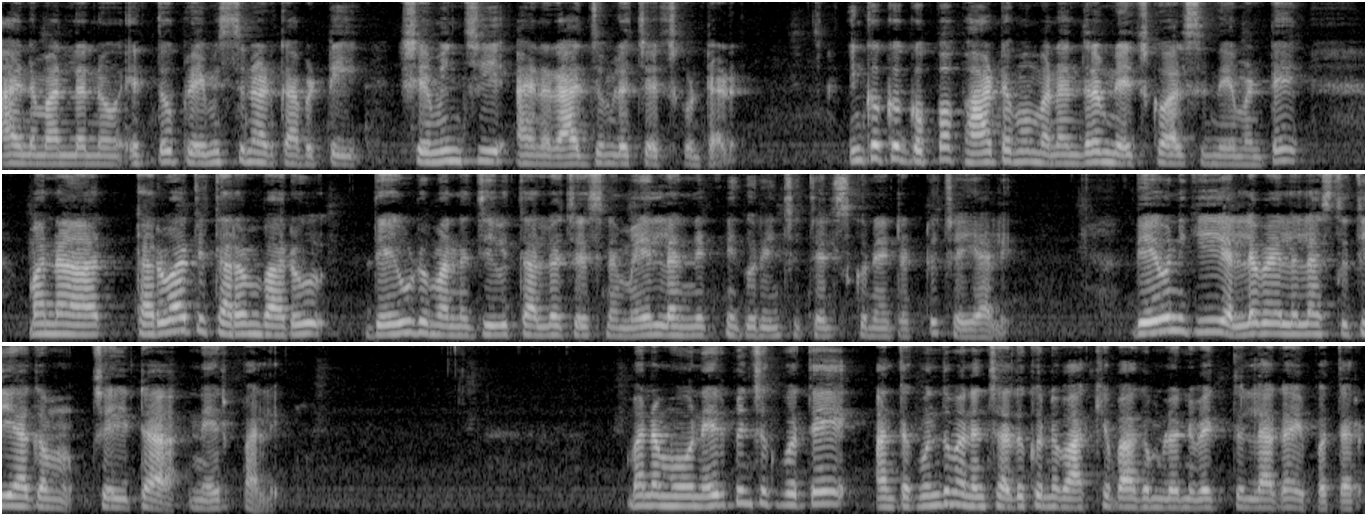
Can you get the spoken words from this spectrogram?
ఆయన మనలను ఎంతో ప్రేమిస్తున్నాడు కాబట్టి క్షమించి ఆయన రాజ్యంలో చేర్చుకుంటాడు. ఇంకొక గొప్ప పాఠము మనందరం నేర్చుకోవాల్సింది ఏమంటే మన తరువాతి తరం వారు దేవుడు మన జీవితాల్లో చేసిన మేళ్ళన్నిటిని గురించి తెలుసుకునేటట్టు చేయాలి. దేవునికి ఎల్లవేళలా స్థుతియాగం చేయుట నేర్పాలి. మనము నేర్పించకపోతే అంతకుముందు మనం చదువుకున్న వాక్య భాగంలోని వ్యక్తుల్లాగా అయిపోతారు.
